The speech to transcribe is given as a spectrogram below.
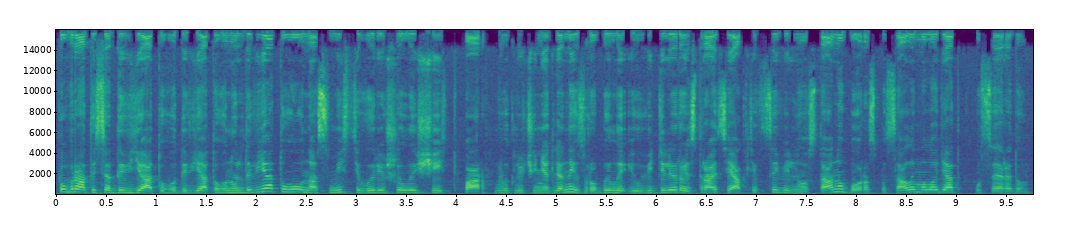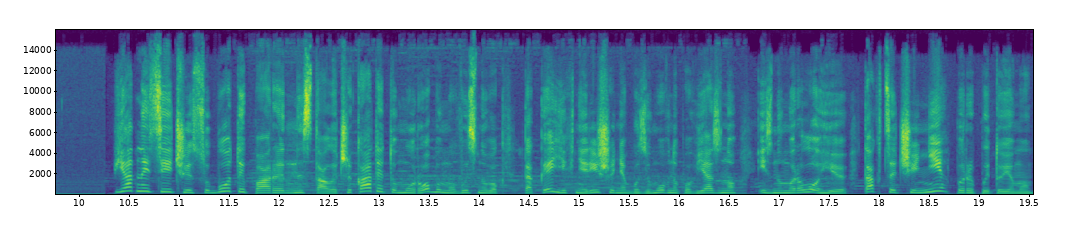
Побратися 9-го 9.09 у нас в місті вирішили шість пар. Виключення для них зробили і у відділі реєстрації актів цивільного стану, бо розписали молодят у середу. П'ятниці чи суботи пари не стали чекати, тому робимо висновок. Таке їхнє рішення безумовно пов'язано із нумерологією. Так це чи ні, перепитуємо.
